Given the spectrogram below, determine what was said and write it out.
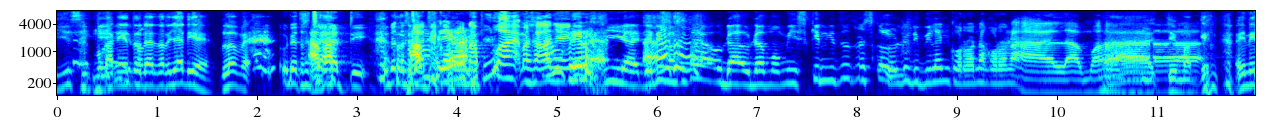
Iya sih. Bukannya itu udah terjadi ya? Belum ya? Udah terjadi. Udah terjadi Hampir. corona pula masalahnya Hampir. ini. Iya, jadi maksudnya udah udah mau miskin gitu terus kalau udah dibilang corona corona alamak. Ah, makin ini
